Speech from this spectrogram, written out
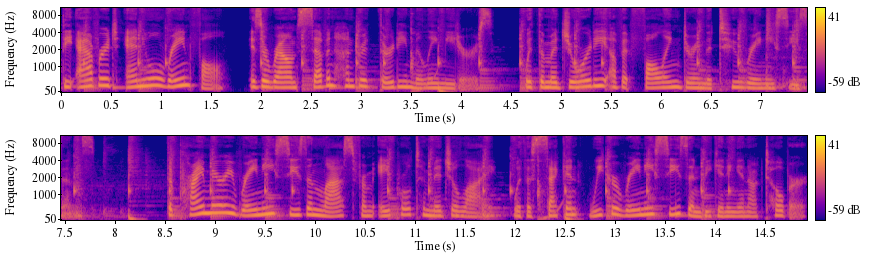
the average annual rainfall is around 730 millimeters, with the majority of it falling during the two rainy seasons. The primary rainy season lasts from April to mid July, with a second, weaker rainy season beginning in October.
